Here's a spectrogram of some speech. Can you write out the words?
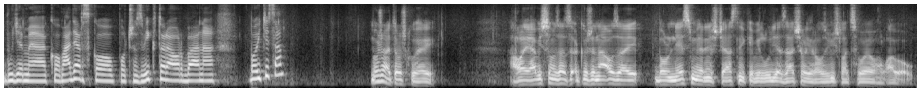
budeme ako Maďarsko počas Viktora Orbána. Bojíte sa? Možno aj trošku, hej. Ale ja by som zase akože naozaj bol nesmierne šťastný, keby ľudia začali rozmýšľať svojou hlavou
